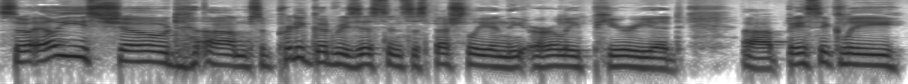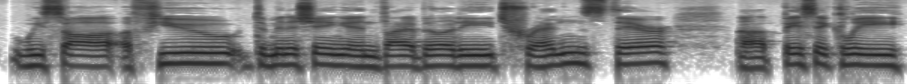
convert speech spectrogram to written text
So ale yeast showed um, some pretty good resistance, especially in the early period. Uh, basically, we saw a few diminishing in viability trends there. Uh, basically,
